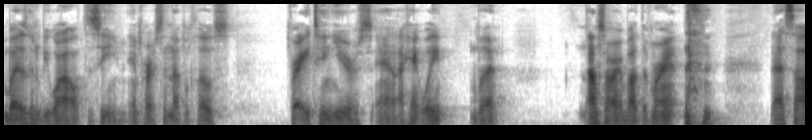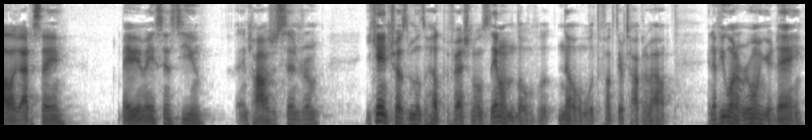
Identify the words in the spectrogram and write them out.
But it's gonna be wild to see in person, up and close, for 18 years, and I can't wait. But I'm sorry about the rant. That's all I gotta say. Maybe it made sense to you. Imposter syndrome. You can't trust mental health professionals. They don't know, what the fuck they're talking about. And if you want to ruin your day,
